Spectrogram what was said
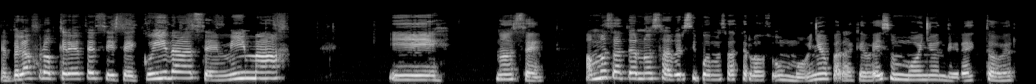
El pelo afro crece si se cuida, se mima y no sé. Vamos a hacernos a ver si podemos hacerlos un moño para que veáis un moño en directo, a ver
